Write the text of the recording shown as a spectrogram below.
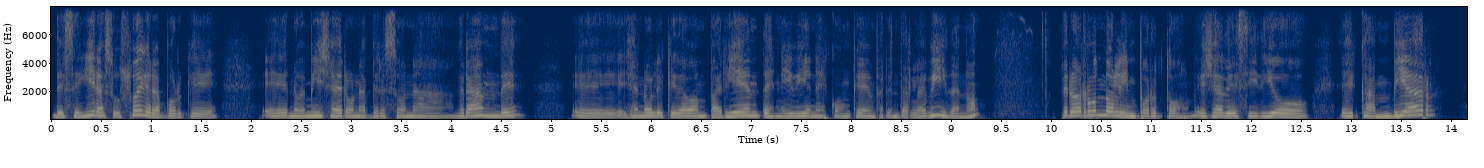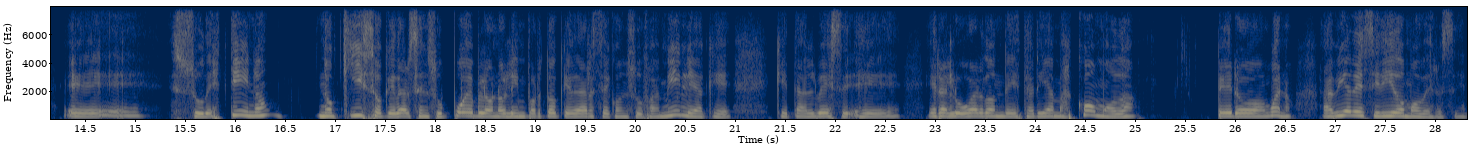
de seguir a su suegra, porque eh, Noemí ya era una persona grande, eh, ya no le quedaban parientes ni bienes con qué enfrentar la vida, ¿no? Pero a Ruth no le importó, ella decidió eh, cambiar su destino, no quiso quedarse en su pueblo, no le importó quedarse con su familia, que, que tal vez era el lugar donde estaría más cómoda, pero bueno, había decidido moverse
